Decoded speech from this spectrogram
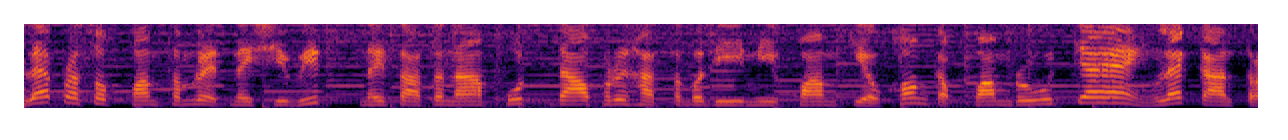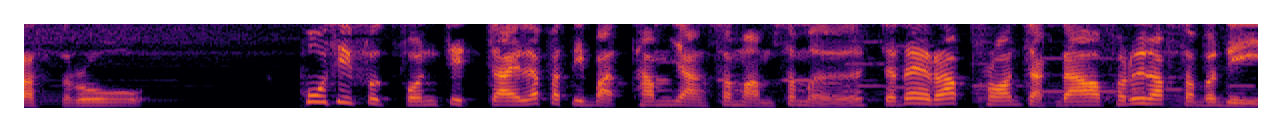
และประสบความสำเร็จในชีวิต ในศาสนาพุทธ ดาวพฤหัสบดีมีความเกี่ยวข้องกับความรู้แจ้งและการตรัสรู้ ผู้ที่ฝึกฝนจิตใจและปฏิบัติธรรมอย่างสม่ำเสมอ จะได้รับพรจากดาวพฤหัสบดี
